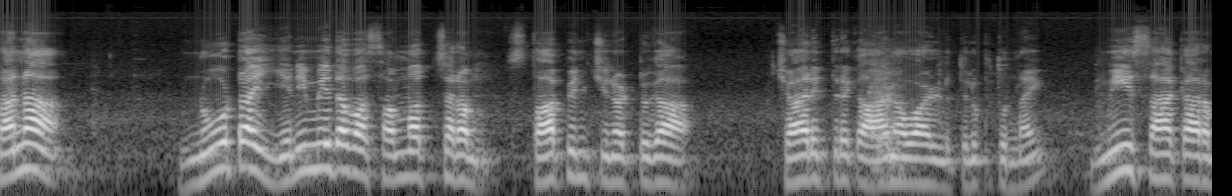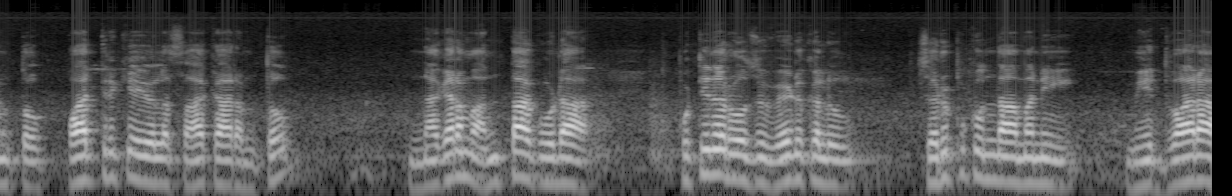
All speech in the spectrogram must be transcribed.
తన నూట ఎనిమిదవ సంవత్సరం స్థాపించినట్టుగా చారిత్రక ఆనవాళ్ళు తెలుపుతున్నాయి. మీ సహకారంతో పాత్రికేయుల సహకారంతో నగరం అంతా కూడా పుట్టినరోజు వేడుకలు జరుపుకుందామని మీ ద్వారా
